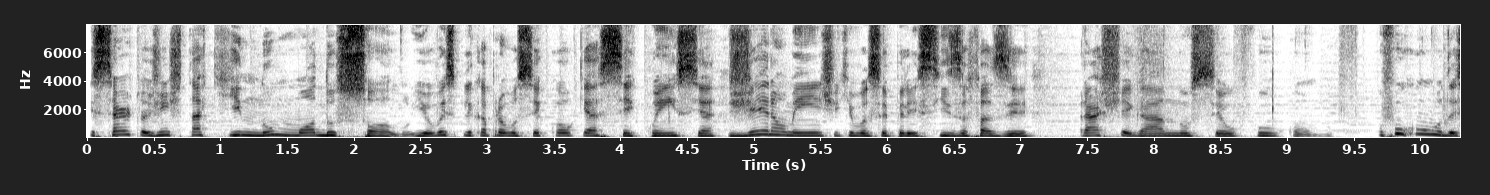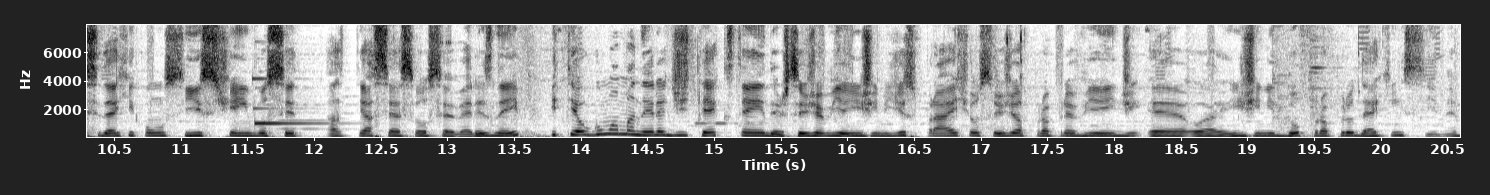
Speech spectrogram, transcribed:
E certo, a gente tá aqui no modo solo e eu vou explicar pra você qual que é a sequência geralmente que você precisa fazer pra chegar no seu full combo. O full combo desse deck consiste em você ter acesso ao Severe Snape e ter alguma maneira de ter extender, seja via engine de sprite ou seja a própria via é, a engine do próprio deck em si, né?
